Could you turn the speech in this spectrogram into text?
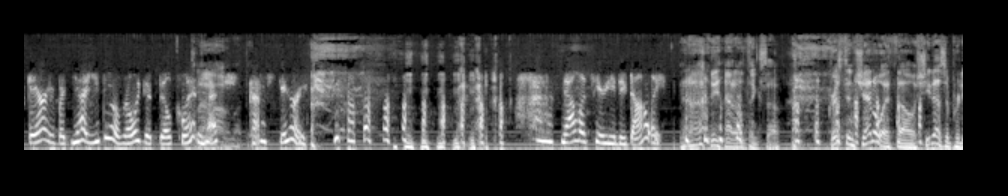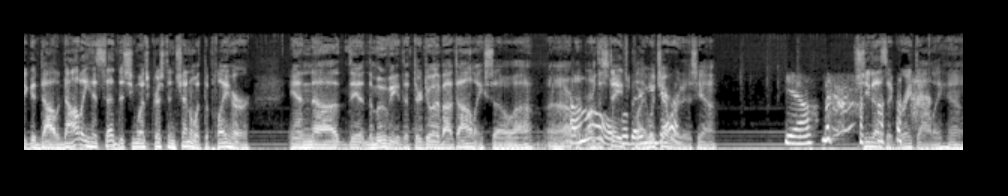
scary, but yeah, you do a really good Bill Clinton. That's kind of scary. now let's hear you do Dolly. I don't think so. Kristin Chenoweth, though, she does a pretty good Dolly. Dolly has said that she wants Kristin Chenoweth to play her in uh, the the movie that they're doing about Dolly. So, uh, uh, or, or the Oh, stage well, play, whichever go. it is. Yeah, Yeah, she does a great Dolly. Yeah.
